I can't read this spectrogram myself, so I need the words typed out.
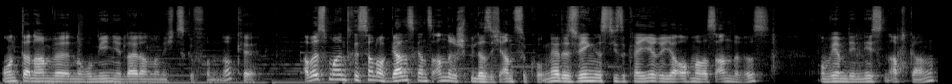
Und dann haben wir in Rumänien leider noch nichts gefunden. Okay. Aber es ist mal interessant, auch ganz, ganz andere Spieler sich anzugucken. Ne? Deswegen ist diese Karriere ja auch mal was anderes. Und wir haben den nächsten Abgang.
